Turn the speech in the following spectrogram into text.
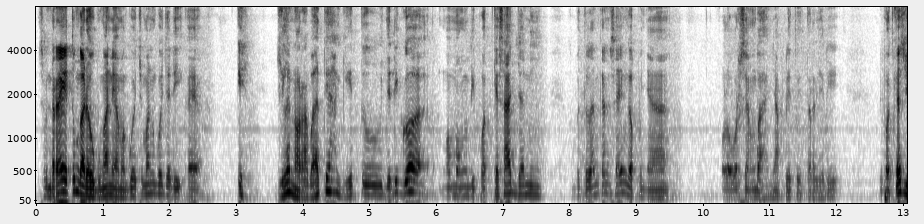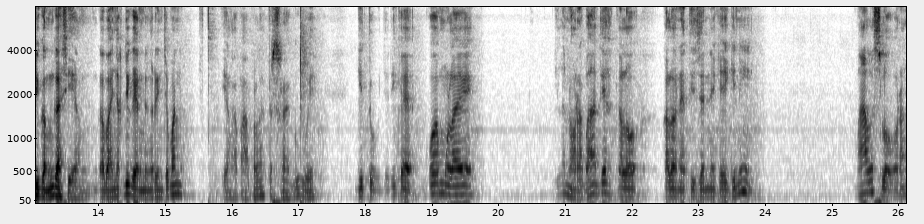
sebenarnya itu nggak ada hubungannya sama gue cuman gue jadi kayak ih gila Nora banget ya gitu. Jadi gue ngomong di podcast aja nih. Kebetulan kan saya nggak punya followers yang banyak di Twitter jadi di podcast juga enggak sih yang nggak banyak juga yang dengerin cuman ya nggak apa-apa lah terserah gue gitu. Jadi kayak gue mulai gila Nora banget ya kalau kalau netizennya kayak gini males loh orang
